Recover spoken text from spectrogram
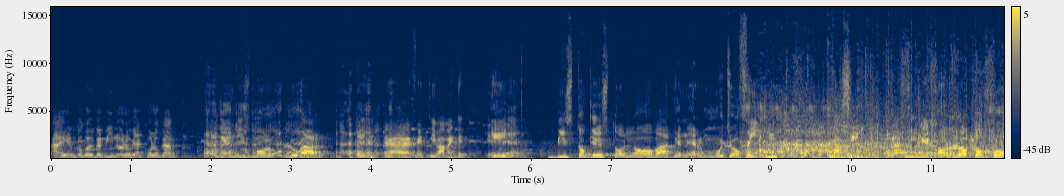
ahí un poco de pepino, lo voy a colocar en el mismo lugar. eh, eh, efectivamente. Qué y bien. visto que esto no va a tener mucho fin, casi, casi mejor lo cojo.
